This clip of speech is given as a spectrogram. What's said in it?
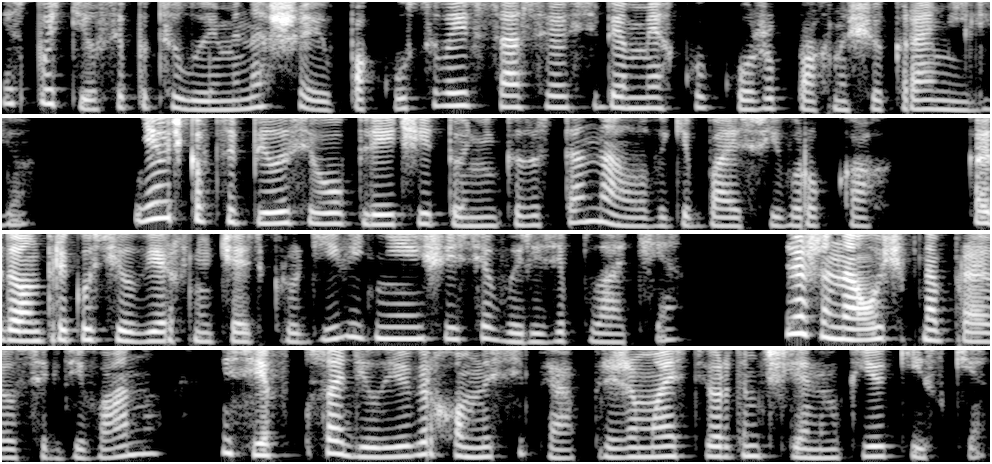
и спустился поцелуями на шею, покусывая и всасывая в себя мягкую кожу, пахнущую карамелью. Девочка вцепилась в его плечи и тоненько застонала, выгибаясь в его руках, когда он прикусил верхнюю часть груди, виднеющуюся в вырезе платья. Леша на ощупь направился к дивану и, сев, усадил ее верхом на себя, прижимаясь твердым членом к ее киске.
